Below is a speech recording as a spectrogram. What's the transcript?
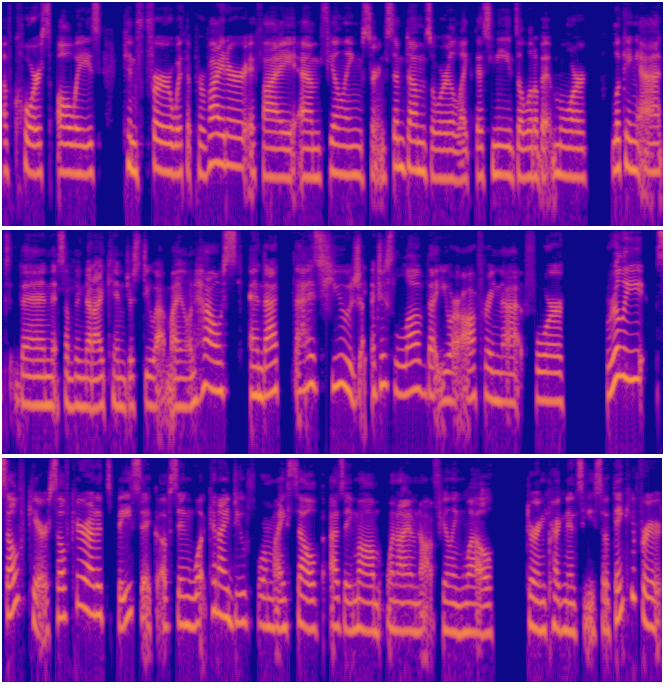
of course, always confer with a provider if I am feeling certain symptoms or like this needs a little bit more looking at than something that I can just do at my own house. And that, that is huge. I just love that you are offering that for really self care, self care at its basic of saying, what can I do for myself as a mom when I am not feeling well? during pregnancy. So thank you for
